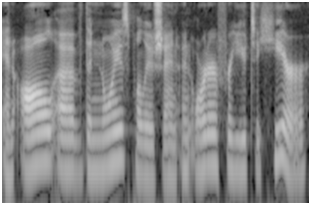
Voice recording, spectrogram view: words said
and all of the noise pollution in order for you to hear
